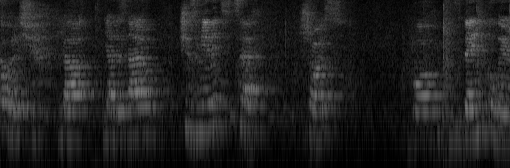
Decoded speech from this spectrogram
Товариші, я, я не знаю, чи змінить це щось, бо в день, коли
